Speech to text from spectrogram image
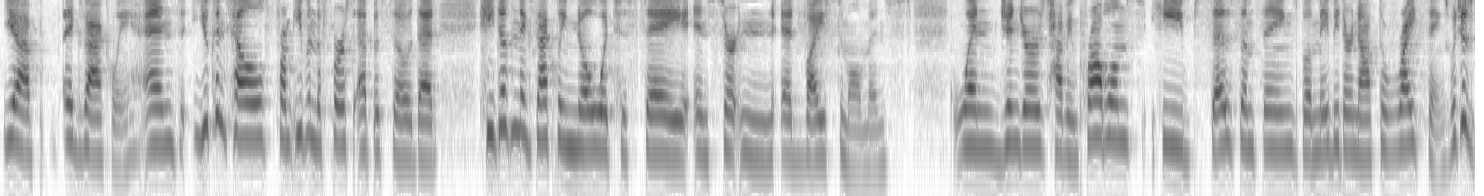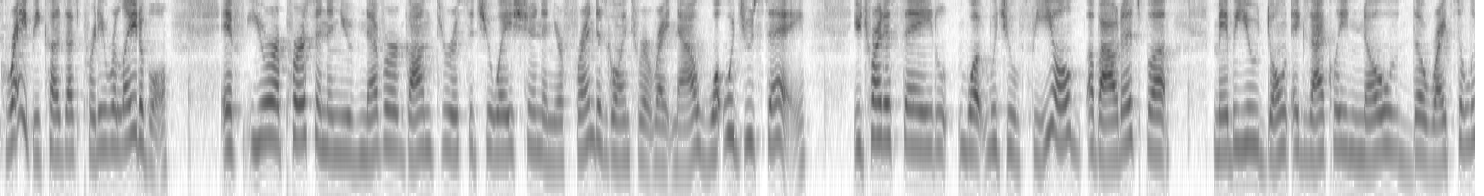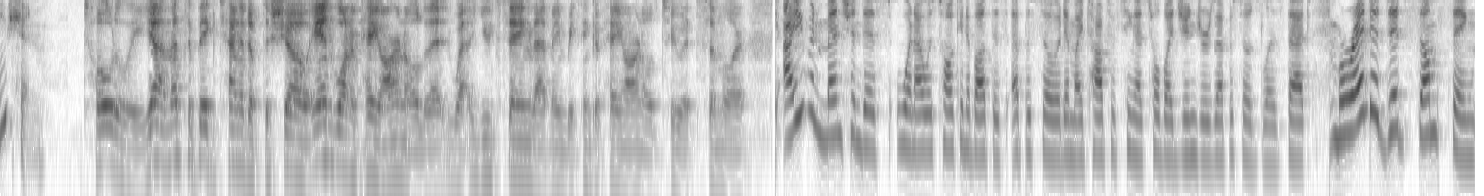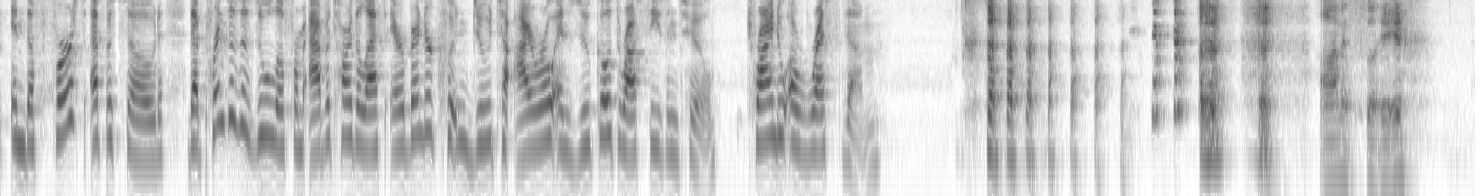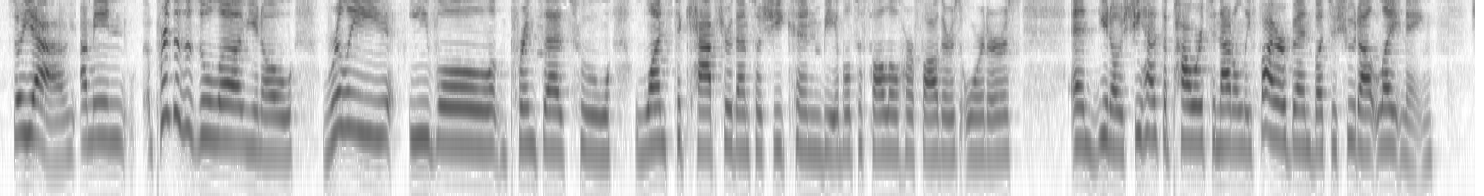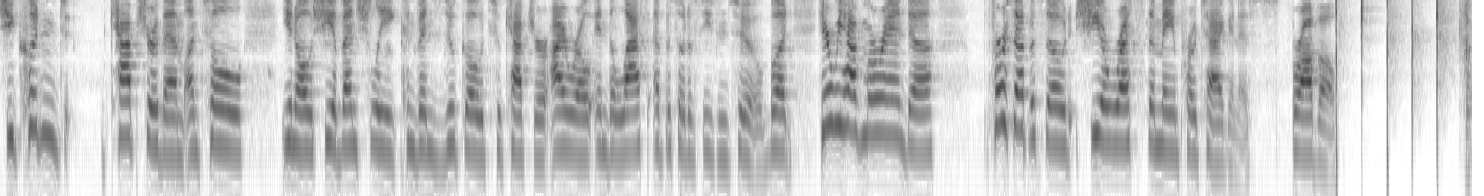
Yeah, exactly. And you can tell from even the first episode that he doesn't exactly know what to say in certain advice moments. When Ginger's having problems, he says some things, but maybe they're not the right things, which is great because that's pretty relatable. If you're a person and you've never gone through a situation and your friend is going through it right now, what would you say? You try to say what would you feel about it, but maybe you don't exactly know the right solution. Totally, yeah, and that's a big tenet of the show, and one of Hey Arnold. That you saying that made me think of Hey Arnold too. It's similar. I even mentioned this when I was talking about this episode in my top 15 as told by Ginger's episodes list that Miranda did something in the first episode that Princess Azula from Avatar The Last Airbender couldn't do to Iroh and Zuko throughout season 2, trying to arrest them. Honestly, So yeah, I mean, Princess Azula, you know, really evil princess who wants to capture them so she can be able to follow her father's orders. And you know, she has the power to not only firebend but to shoot out lightning. She couldn't capture them until you know, she eventually convinced Zuko to capture Iroh in the last episode of season 2. But here we have Miranda. First episode, she arrests the main protagonists. Bravo.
